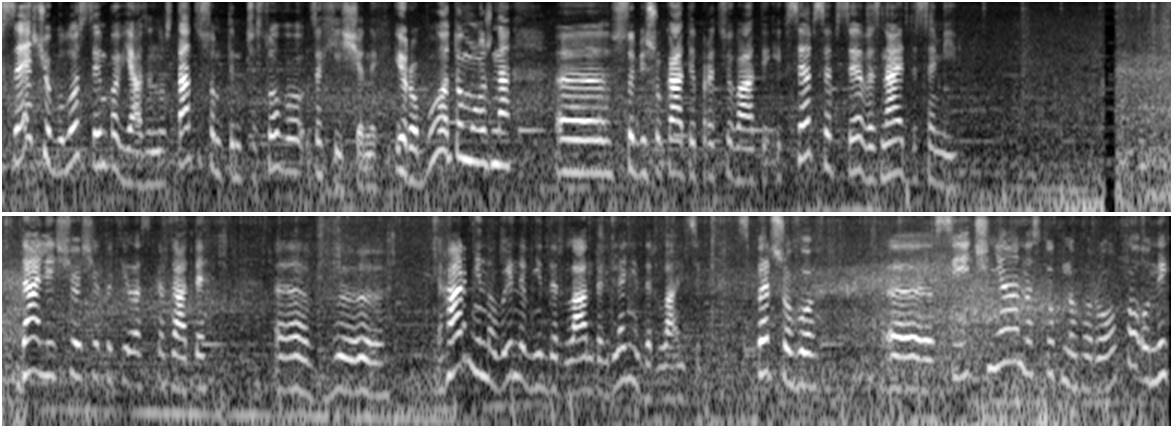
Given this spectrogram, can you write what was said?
все, що було з цим пов'язано, статусом тимчасово захищених. І роботу можна е, собі шукати, працювати, і все, все, все ви знаєте самі. Далі, що ще хотіла сказати, е, в гарні новини в Нідерландах для нідерландців. З 1 е, січня наступного року у них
